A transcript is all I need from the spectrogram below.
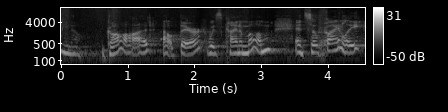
you know, God out there was kind of mum. And so finally,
